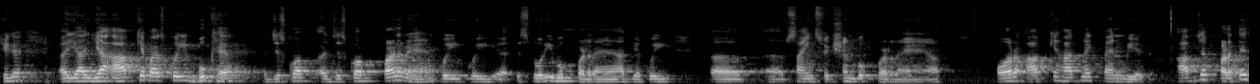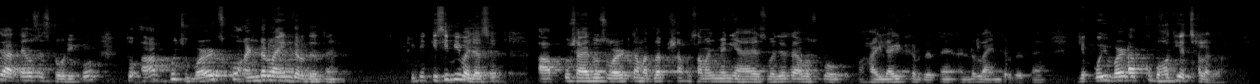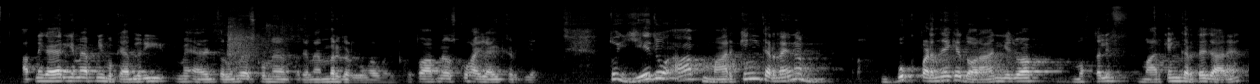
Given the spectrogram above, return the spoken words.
ठीक है? या या आपके पास कोई बुक है जिसको आप जिसको आप पढ़ रहे हैं, कोई कोई स्टोरी बुक पढ़ रहे हैं आप या कोई साइंस फिक्शन बुक पढ़ रहे हैं आप और आपके हाथ में एक पेन भी है। आप जब पढ़ते जाते हैं उस स्टोरी को तो आप कुछ वर्ड्स को अंडरलाइन कर देते हैं। ठीक है? किसी भी वजह से आपको शायद उस वर्ड का मतलब समझ में नहीं आया, इस वजह से आप उसको हाईलाइट कर देते हैं अंडरलाइन कर देते हैं, या कोई वर्ड आपको बहुत ही अच्छा लगा। आपने कहा, यार, ये मैं अपनी वोकेबलरी में ऐड करूँगा, इसको मैं रिमेंबर कर लूँगा वर्ड को। तो आपने उसको हाईलाइट कर दिया। तो ये जो आप मार्किंग कर रहे हैं ना बुक पढ़ने के दौरान, ये जो आप मुख्तलिफ़ मार्किंग करते जा रहे हैं,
